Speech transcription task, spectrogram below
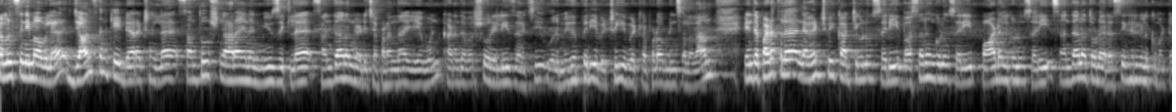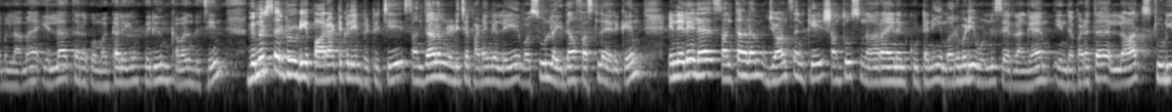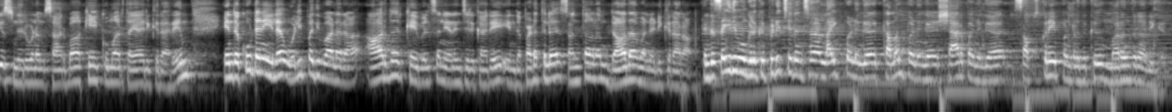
தமிழ் சினிமாவில் Johnson K டைரக்ஷனில் சந்தோஷ் நாராயணன் மியூசிக்கில் சந்தானம் நடித்த படம் தான் ஏ ஒன் கடந்த வருஷம் ரிலீஸ் ஆச்சு. ஒரு மிகப்பெரிய வெற்றியை பெற்ற படம் அப்படின்னு சொல்லலாம். இந்த படத்தில் நகைச்சுவை காட்சிகளும் சரி வசனங்களும் சரி பாடல்களும் சரி சந்தானத்தோட ரசிகர்களுக்கு மட்டும் இல்லாமல் எல்லா தரப்பு மக்களையும் பெரிதும் கவர்ந்துச்சு. விமர்சகர்களுடைய பாராட்டுகளையும் பெற்றுச்சு. சந்தானம் நடித்த படங்கள்லேயே வசூலில் இதுதான் ஃபர்ஸ்ட்டில் இருக்குது இந்நிலையில் சந்தானம் ஜான்சன் கே சந்தோஷ் நாராயணன் கூட்டணி மறுபடியும் ஒன்று சேர்றாங்க. இந்த படத்தை லார்க் ஸ்டூடியோஸ் நிறுவனம் சார்பாக கே குமார் தயாரிக்கிறாரு. இந்த கூட்டணியில் ஒளிப்பதிவாளராக ஆர்தர் கே வில்சன் இணைஞ்சிருக்காரு. இந்த படத்தில் சந்தானம் தாதாவை நடிக்கிறாரா. இந்த செய்தி உங்களுக்கு பிடிச்சிருந்துச்சுன்னா லைக் பண்ணுங்கள் கமெண்ட் பண்ணுங்கள் ஷேர் பண்ணுங்கள் சப்ஸ்கிரைப் பண்ணுறதுக்கு மறந்துடாதீங்க.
